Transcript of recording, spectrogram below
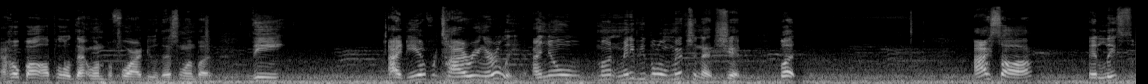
I hope I'll upload that one before I do this one. But the idea of retiring early, I know many people don't mention that shit, but I saw, at least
